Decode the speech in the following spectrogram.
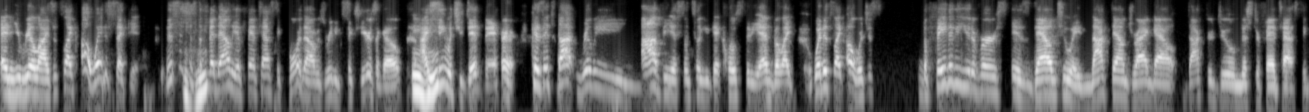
and you realize it's like, oh, wait a second. This is just the finale of Fantastic Four that I was reading six years ago. I Mhm. see what you did there. Because it's not really obvious until you get close to the end. But like when it's like, oh, we're just the fate of the universe is down to a knockdown, drag out, Doctor Doom, Mr. Fantastic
